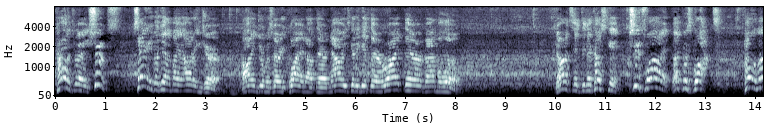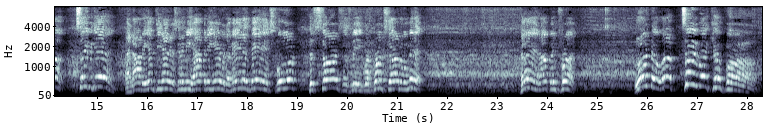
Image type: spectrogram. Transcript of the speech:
Kadri shoots. Save again by Oettinger. Oettinger was very quiet out there. Now he's going to get there right there down below. Johnson to Nichushkin. Shoots wide. That goes blocked. Helm up. Save again. And now the empty net is going to be happening here with a man advantage for the Stars as we approach down to a minute. Van up in front. Londo up. Save by Kuemper.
